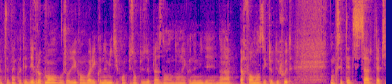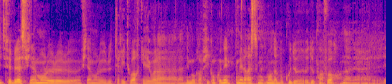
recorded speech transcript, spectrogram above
d'un côté développement aujourd'hui quand on voit l'économie qui prend de plus en plus de place dans, l'économie, dans la performance des clubs de foot. Donc c'est peut-être ça la petite faiblesse finalement le, finalement le, territoire qui est voilà la démographie qu'on connaît. Mais le reste honnêtement on a beaucoup de, de points forts. On a euh,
